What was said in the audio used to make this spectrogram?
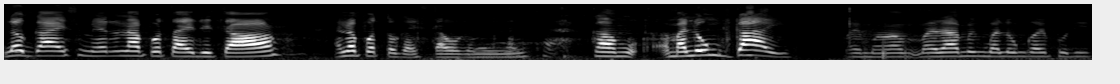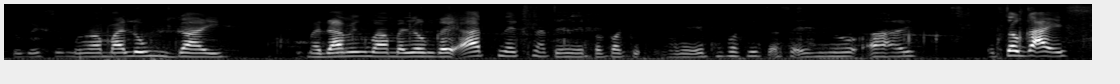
Hello guys, meron na po tayo dito. Ano po to guys, tawagan ni Kamu malunggay. May mga maraming malunggay po dito guys. So, mga malunggay. Madaming mga malunggay. At next natin ipapakita, ipapakita sa inyo ay ito guys.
